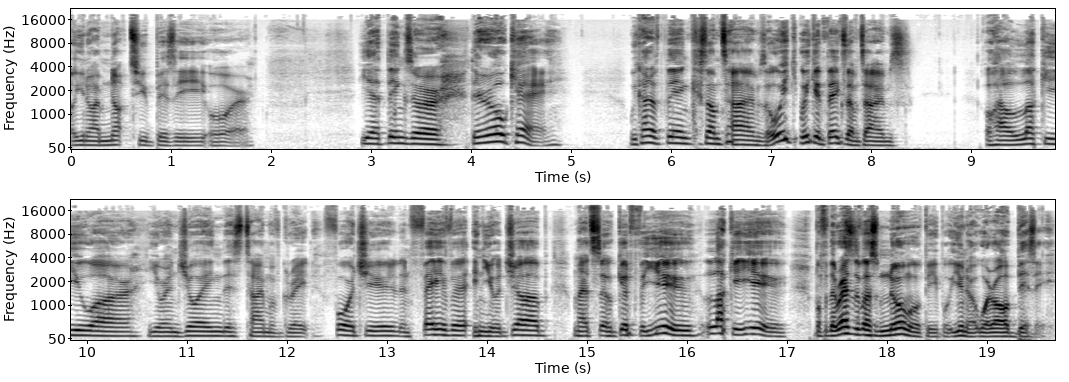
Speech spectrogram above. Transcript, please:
"Oh, you know, I'm not too busy," or "Yeah, things are they're okay," we kind of think sometimes, or we we can think sometimes, Oh, how lucky you are. You're enjoying this time of great fortune and favor in your job. That's so good for you. Lucky you. But for the rest of us normal people, you know, we're all busy.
